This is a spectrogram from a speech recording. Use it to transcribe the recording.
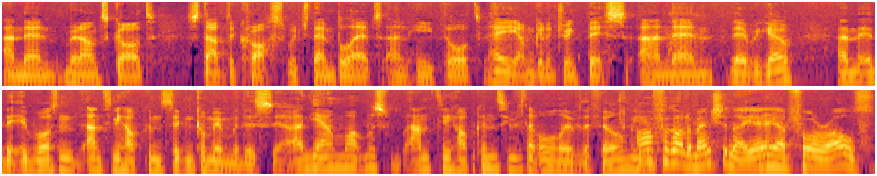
and then renounced God, stabbed a cross, which then bled, and he thought, "Hey, I'm going to drink this," and then there we go. And it, it wasn't Anthony Hopkins didn't come in with this. And yeah, and what was Anthony Hopkins? He was like all over the film. He oh, I forgot to mention that. Yeah, he had four roles,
